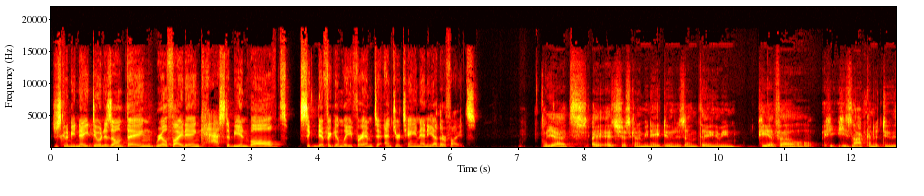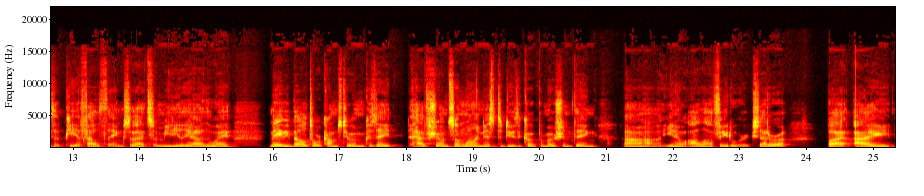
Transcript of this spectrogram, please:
just going to be nate doing his own thing Real Fight Inc. has to be involved significantly for him to entertain any other fights? Yeah it's it's just going to be nate doing his own thing. I mean PFL, he, he's not going to do the PFL thing. So that's immediately out of the way. Maybe Bellator comes to him because they have shown some willingness to do the co promotion thing, uh, you know, a la Fedor, etc. But I,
